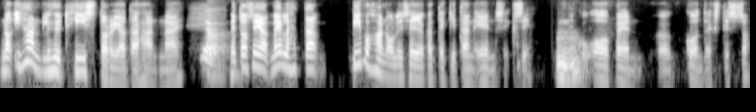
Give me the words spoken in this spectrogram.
no ihan lyhyt historia tähän näin. Joo. Me tosiaan, meillähän tämä Pivohan oli se, joka teki tämän ensiksi mm-hmm. niin Open kontekstissa.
